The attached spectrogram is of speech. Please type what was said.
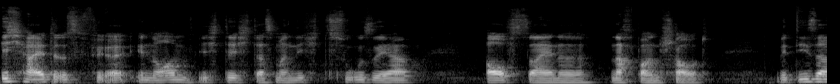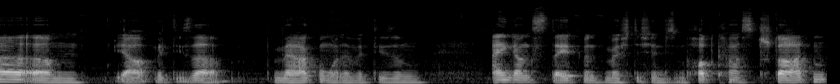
ich halte es für enorm wichtig, dass man nicht zu sehr auf seine Nachbarn schaut. Mit dieser, ähm, ja, mit dieser Bemerkung oder mit diesem Eingangsstatement möchte ich in diesem Podcast starten,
